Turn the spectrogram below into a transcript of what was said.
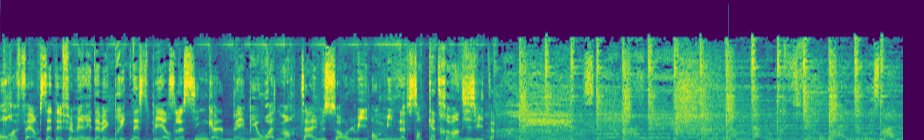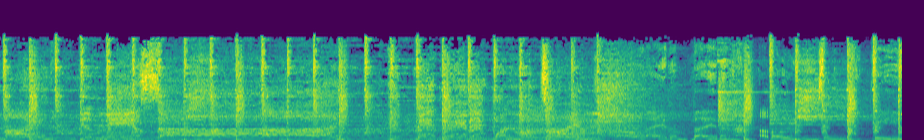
On referme cette éphéméride avec Britney Spears, le single Baby One More Time sort lui en 1998. of a reason to breathe.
